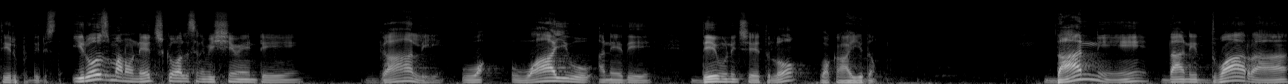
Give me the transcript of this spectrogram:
తీర్పు తీరుస్తాడు. ఈరోజు మనం నేర్చుకోవాల్సిన విషయం ఏంటి? గాలి వా- వాయువు అనేది దేవుని చేతిలో ఒక ఆయుధం. దాన్ని దాని ద్వారా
